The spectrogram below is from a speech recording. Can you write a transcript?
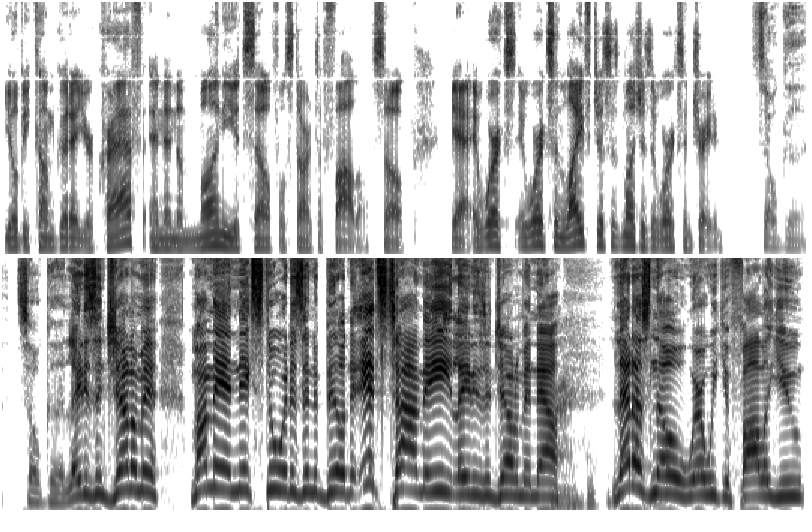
you'll become good at your craft, and then the money itself will start to follow. So, yeah, it works. It works in life just as much as it works in trading. So good. So good. Ladies and gentlemen, my man Nick Stewart is in the building. It's time to eat, ladies and gentlemen. Now, let us know where we can follow you.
